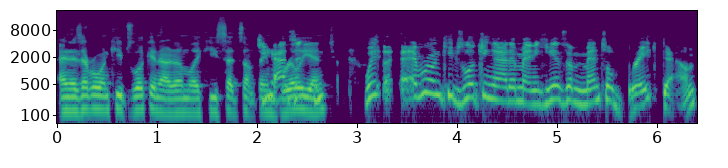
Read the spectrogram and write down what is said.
And as everyone keeps looking at him like he said something he brilliant. We, everyone keeps looking at him and he has a mental breakdown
